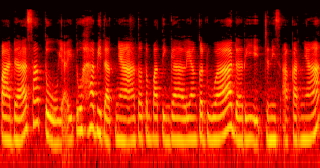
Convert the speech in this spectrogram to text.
pada satu yaitu habitatnya atau tempat tinggal yang kedua dari jenis akarnya.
